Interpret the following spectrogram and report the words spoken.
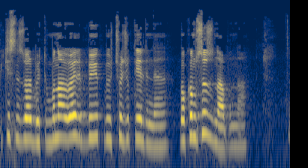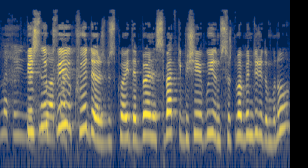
ikisini zor büyüttüm. Bunlar öyle büyük büyük çocuk değildi ne. Bakımsızlar bunlar. Birisini kuyu, kuyu diyoruz biz köyde. Böyle sipet gibi bir şey koyuyordum. Sırtıma bindiriyordum bunu.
